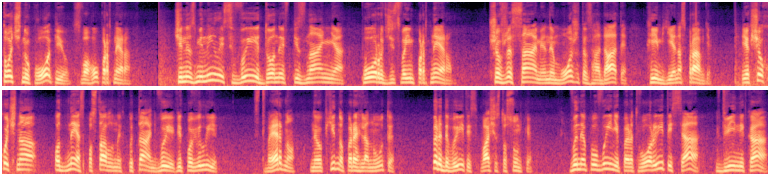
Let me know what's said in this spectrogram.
точну копію свого партнера? Чи не змінились ви до невпізнання поруч зі своїм партнером, що вже самі не можете згадати, ким є насправді? Якщо хоч на одне з поставлених питань ви відповіли ствердно, необхідно переглянути, передивитись ваші стосунки. Ви не повинні перетворитися в двійника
